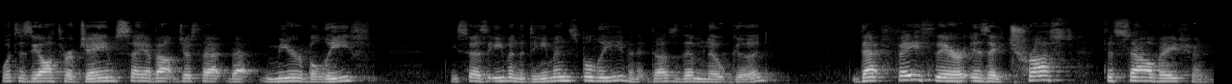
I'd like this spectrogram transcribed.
What does the author of James say about just that, that mere belief? He says even the demons believe and it does them no good. That faith there is a trust to salvation.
